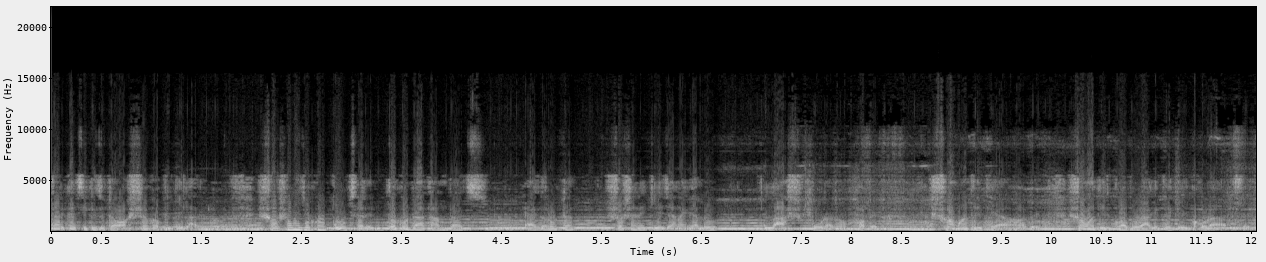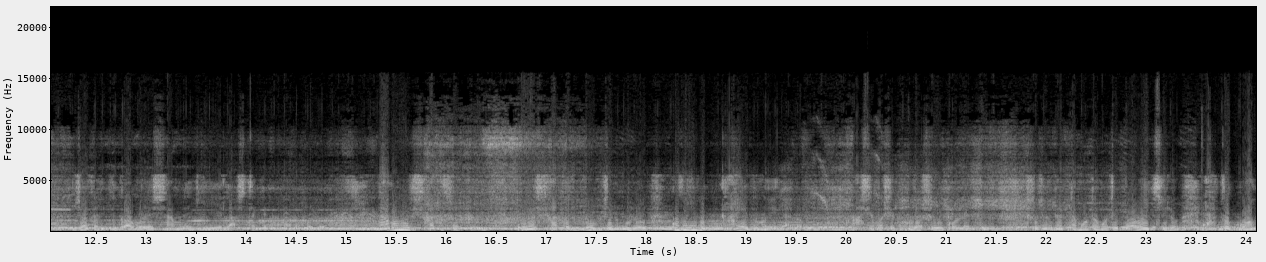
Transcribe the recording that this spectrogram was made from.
তার কাছে কিছুটা অস্বাভাবিকই লাগল। শ্মশানে যখন পৌঁছালেন, তখন রাত আন্দাজ এগারোটা। শ্মশানে গিয়ে জানা গেল, লাশ পোড়ানো হবে না। সমাধি দেওয়া হবে। সমাধির কবর আগে থেকে খোঁড়া আছে। যথারীতি কবরের সামনে গিয়ে লাশটাকে নামানো নামানোর সাথে সাথে ওনার সাথে লোকজনগুলো কোথায় যেন গায়েব হয়ে গেল। আশেপাশে খোঁজা শুরু করলেন তিনি। শ্মশানঘাটটা মোটামুটি বড়ই ছিল। এত কম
